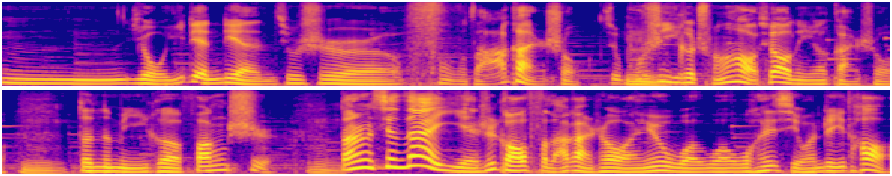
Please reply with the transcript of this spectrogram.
嗯，有一点点就是复杂感受，就不是嗯一个纯好笑的一个感受嗯的那么一个方式。嗯，当然，现在也是搞复杂感受啊，因为我我我很喜欢这一套，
